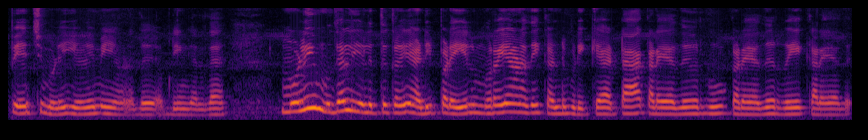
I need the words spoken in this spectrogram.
பேச்சு மொழி எளிமையானது அப்படிங்கிறத. மொழி முதல் எழுத்துக்களின் அடிப்படையில் முறையானதை கண்டுபிடிக்க டா கிடையாது ரூ கிடையாது ரே கிடையாது.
